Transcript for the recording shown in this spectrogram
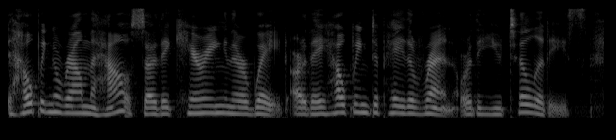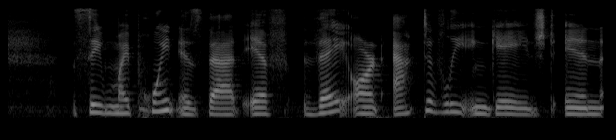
helping around the house? Are they carrying their weight? Are they helping to pay the rent or the utilities? See, my point is that if they aren't actively engaged in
